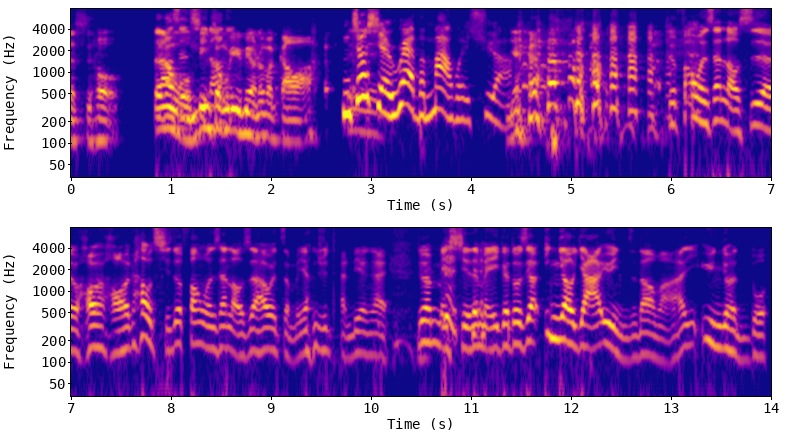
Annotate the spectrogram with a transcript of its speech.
的时候。当然，我命中率没有那么高啊。你就写 rap 骂回去啊。就方文山老师，好好好奇，这方文山老师他会怎么样去谈恋爱？就每写的每一个都是要硬要押韵，你知道吗？他韵就很多。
